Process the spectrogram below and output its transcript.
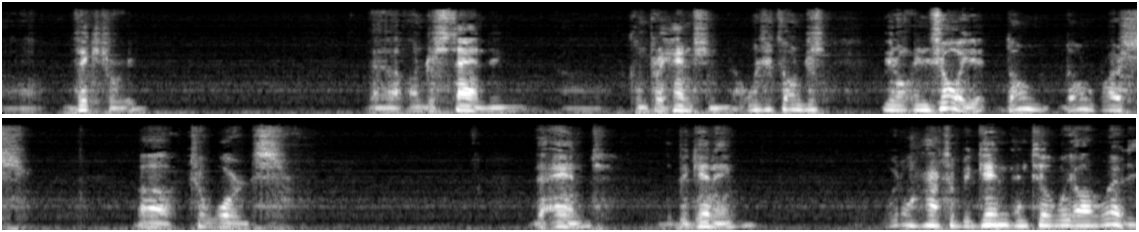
uh, victory, uh, understanding, uh, comprehension. I want you to under, you know, enjoy it. Don't don't rush uh, towards the end, the beginning. We don't have to begin until we are ready.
